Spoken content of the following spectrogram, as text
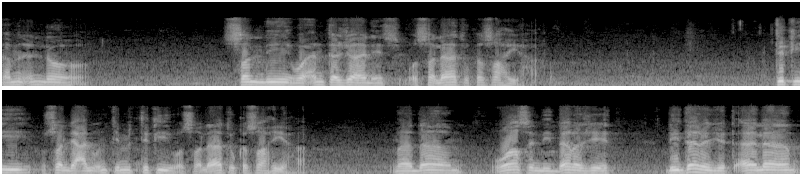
فبنقول له صلي وأنت جالس وصلاتك صحيحة. اتكي وصلي على وأنت متكي وصلاتك صحيحة. ما دام واصل لدرجة لدرجة آلام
